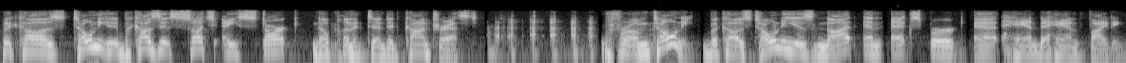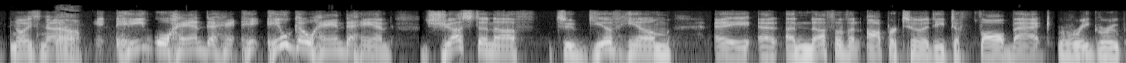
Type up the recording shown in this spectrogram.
because Tony, because it's such a stark, no pun intended, contrast from Tony. Because Tony is not an expert at hand to hand fighting. No, he's not. No. He will hand to hand. He, he'll go hand to hand just enough to give him a, a, enough of an opportunity to fall back, regroup,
